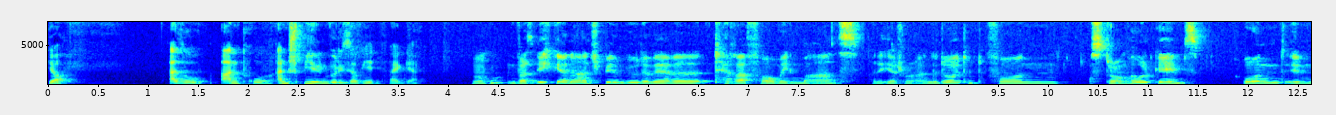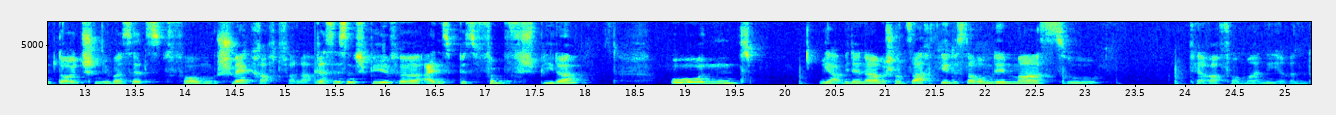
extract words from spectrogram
ja, also anpro anspielen würde ich es auf jeden Fall gern. Mhm. Was ich gerne anspielen würde, wäre Terraforming Mars, hatte ich ja schon angedeutet, von Stronghold Games und im Deutschen übersetzt vom Schwerkraft Verlag. Das ist ein Spiel für 1 bis 5 Spieler und ja, wie der Name schon sagt, geht es darum, den Mars zu terraformanieren.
